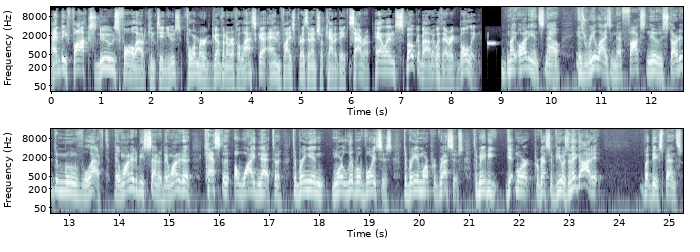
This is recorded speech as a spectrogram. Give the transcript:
And the Fox News fallout continues. Former governor of Alaska and vice presidential candidate Sarah Palin spoke about it with Eric Bolling. My audience now is realizing that Fox News started to move left. They wanted to be centered. They wanted to cast a, a, wide net to, to bring in more liberal voices, to bring in more progressives, to maybe get more progressive viewers. And they got it. but the expense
